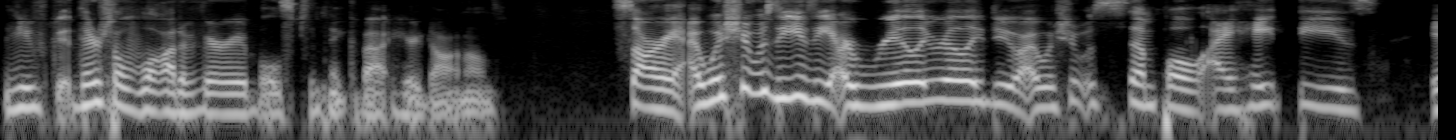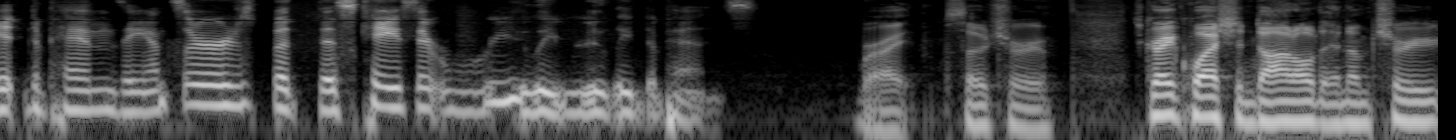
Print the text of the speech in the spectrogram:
you've there's a lot of variables to think about here, Donald. Sorry, I wish it was easy. I really, really do. I wish it was simple. I hate these it depends answers, but this case it really, really depends. Right. So true. It's a great question, Donald, and I'm sure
